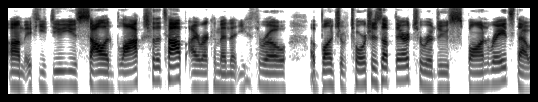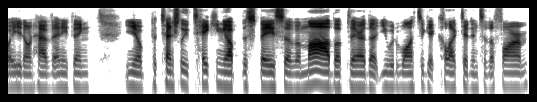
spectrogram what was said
Um, if you do use solid blocks for the top, I recommend that you throw a bunch of torches up there to reduce spawn rates. That way you don't have anything, you know, potentially taking up the space of a mob up there that you would want to get collected into the farm.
